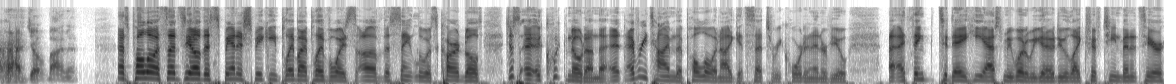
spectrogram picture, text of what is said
All right, Joe. Bye, man. That's Polo Ascencio, the Spanish speaking play by play voice of the St. Louis Cardinals. Just a, a, quick note on that. Every time that Polo and I get set to record an interview, I think today he asked me, What are we going to do, like 15 minutes here?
